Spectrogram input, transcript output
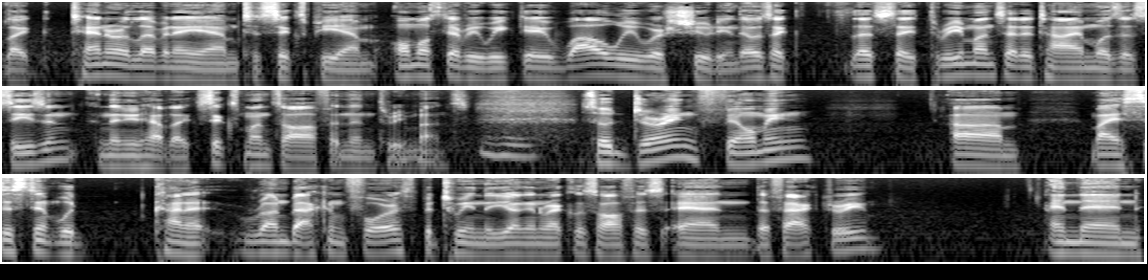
like 10 or 11 a.m. to 6 p.m. almost every weekday while we were shooting. That was like let's say three months at a time was a season, and then you'd have like six months off, and then three months. So during filming, um, my assistant would kind of run back and forth between the Young and Reckless office and the factory and then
